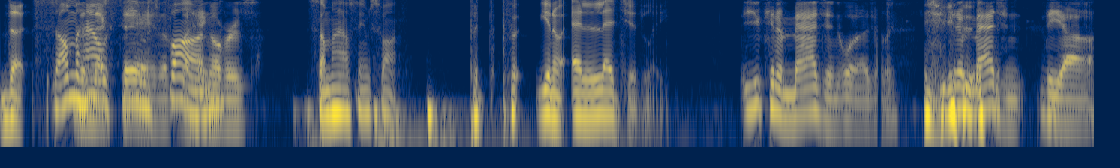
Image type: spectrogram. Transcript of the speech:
That somehow next day, seems the, the fun. hangovers. somehow seems fun. But, but you know, allegedly. You can imagine. Well, allegedly, you can imagine the uh,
